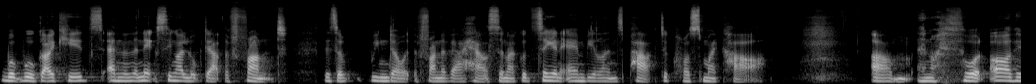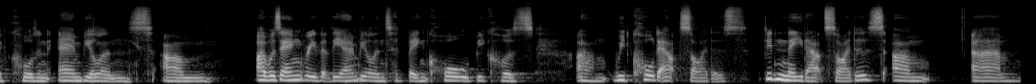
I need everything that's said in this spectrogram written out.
we'll, we'll go, kids. And then the next thing I looked out the front, there's a window at the front of our house, and I could see an ambulance parked across my car. Um, and I thought, oh, they've called an ambulance. Um, I was angry that the ambulance had been called because um, we'd called outsiders. Didn't need outsiders. Um, um,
